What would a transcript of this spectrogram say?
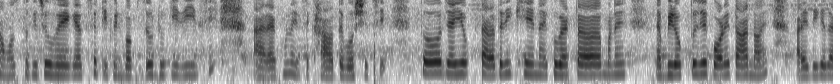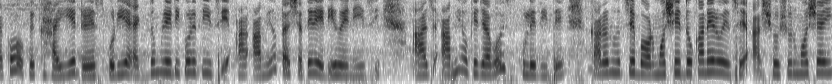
সমস্ত কিছু হয়ে গেছে, টিফিন বক্সেও ঢুকিয়ে দিয়েছি। আর এখন এই যে খাওয়াতে বসেছি। তো যাই হোক, তাড়াতাড়ি খেয়ে নেয়, খুব একটা মানে বিরক্ত যে করে তা নয়। আর এদিকে দেখো, ওকে খাইয়ে ড্রেস পরিয়ে একদম রেডি করে দিয়েছি। আর আমিও তার সাথে রেডি হয়ে নিয়েছি। আজ আমি ওকে যাব স্কুলে দিতে। কারণ হচ্ছে বরমশাই দোকানে রয়েছে আর শ্বশুরমশাই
